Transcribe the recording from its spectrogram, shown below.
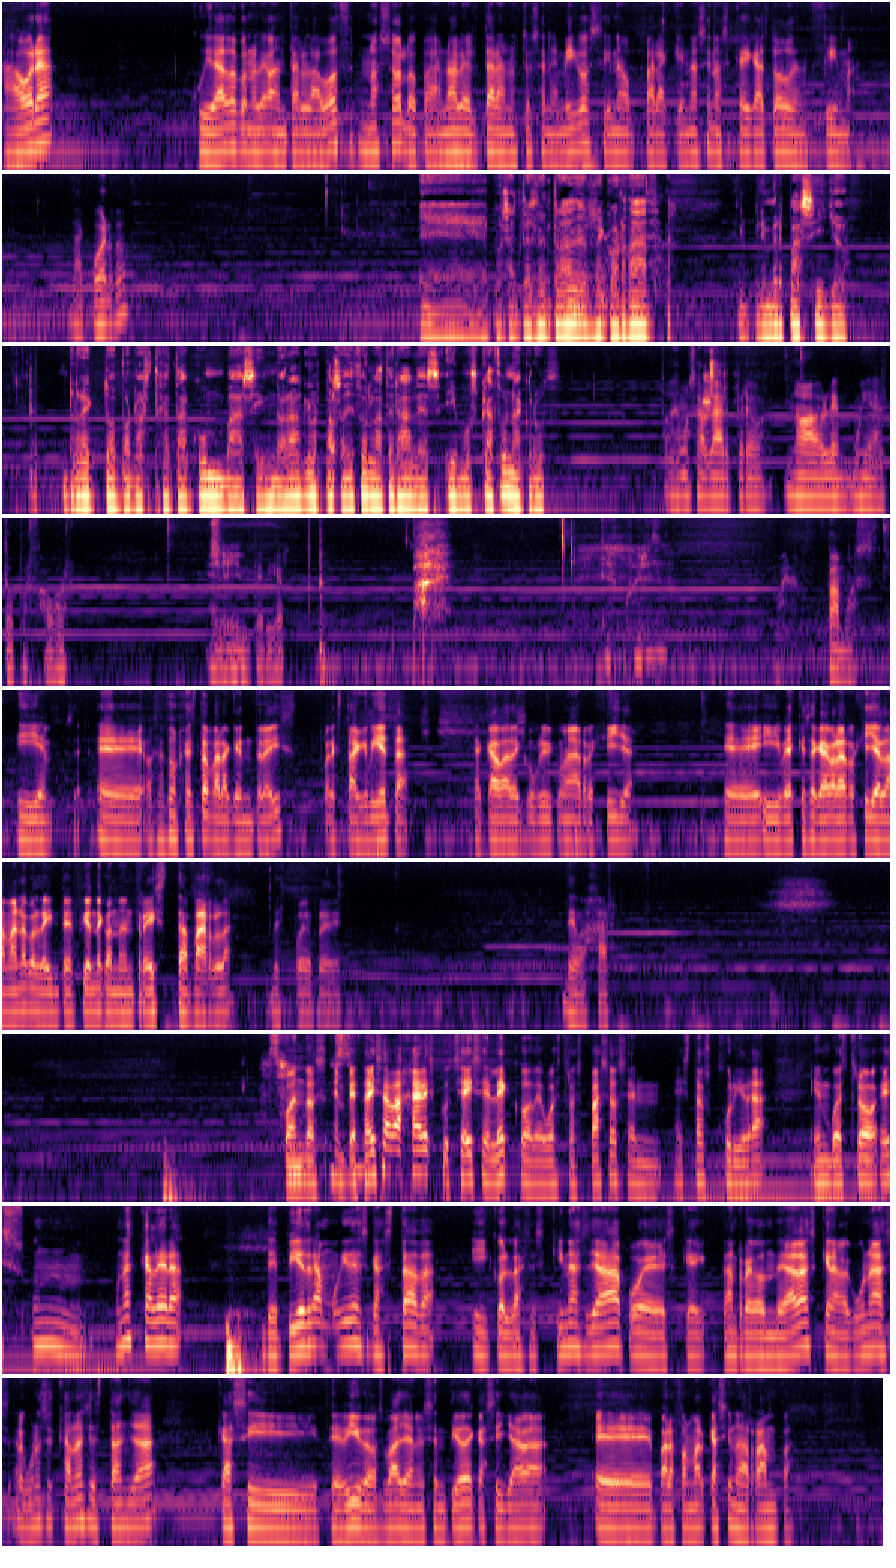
Ahora, cuidado con no levantar la voz, no solo para no alertar a nuestros enemigos, sino para que no se nos caiga todo encima. ¿De acuerdo? Eh, pues antes de entrar, recordad el primer pasillo recto por las catacumbas, ignorad los pasadizos laterales y buscad una cruz. Podemos hablar, pero no hablen muy alto, por favor. En Sí. el interior. De acuerdo. Bueno, vamos. Y em, eh, os hace un gesto para que entréis por esta grieta que acaba de cubrir con una rejilla. Eh, y ves que se con la rejilla en la mano con la intención de cuando entréis taparla después de, de bajar. Cuando empezáis a bajar escucháis el eco de vuestros pasos en esta oscuridad. En vuestro es un- una escalera de piedra muy desgastada y con las esquinas ya pues que tan redondeadas que en algunas algunos escalones están ya casi cedidos, vaya, en el sentido de casi ya eh, para formar casi una rampa.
